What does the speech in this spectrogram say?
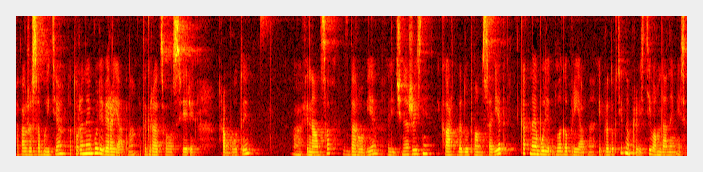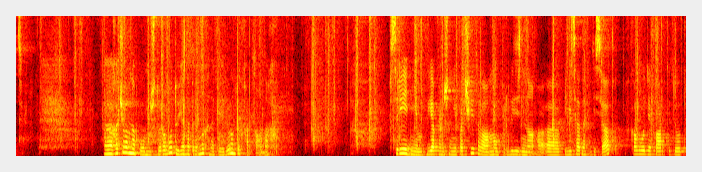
а также события, которые наиболее вероятно отыграются у вас в сфере работы, а, финансов, здоровья, личной жизни. И карты дадут вам совет, как наиболее благоприятно и продуктивно провести вам данный месяц. Э, хочу вам напомнить, что работаю я на прямых и на перевернутых арканах. В среднем, я, конечно, не подсчитывала, но приблизительно 50 э, на 50 в колоде карт идет.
